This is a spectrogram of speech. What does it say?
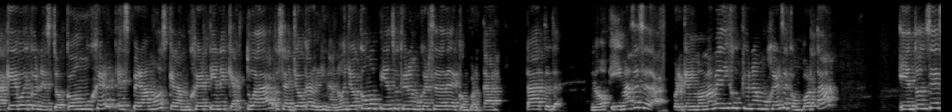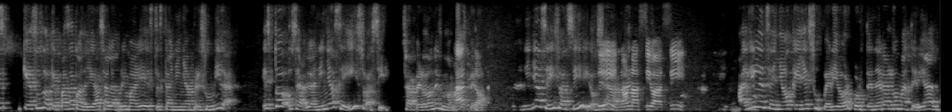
¿A qué voy con esto? Como mujer esperamos que la mujer tiene que actuar, o sea, yo Carolina, ¿no? Yo cómo pienso que una mujer se debe de comportar, ¿no? Y más a esa edad, porque mi mamá me dijo que una mujer se comporta y entonces, ¿qué eso es lo que pasa cuando llegas a la primaria y está esta niña presumida. Esto, o sea, la niña se hizo así. O sea, perdones mamá, pero la niña se hizo así. O sí, sea, no nació así. Alguien le enseñó que ella es superior por tener algo material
